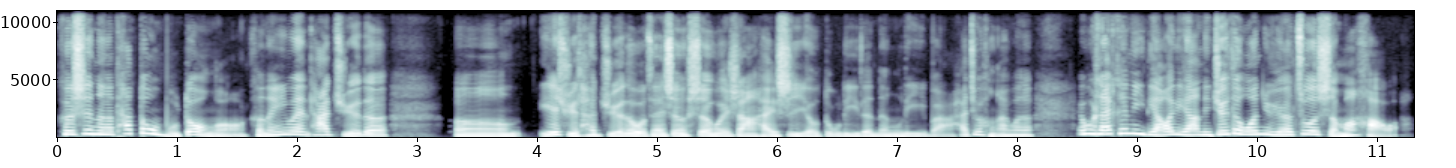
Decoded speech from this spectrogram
可是呢，他动不动哦，可能因为他觉得。嗯，也许他觉得我在这个社会上还是有独立的能力吧，他就很爱问：“哎，我来跟你聊一聊，你觉得我女儿做什么好啊？”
